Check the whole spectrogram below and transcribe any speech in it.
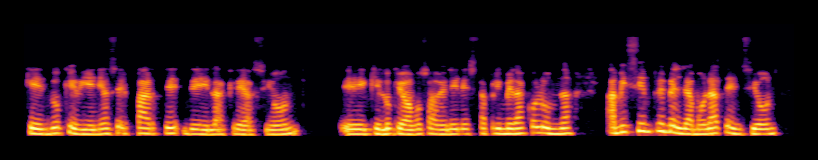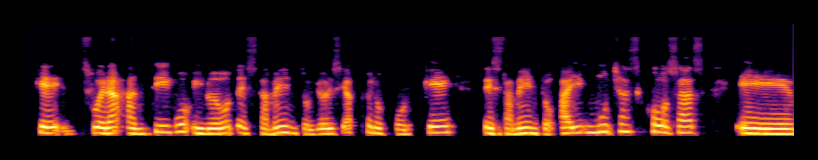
que es lo que viene a ser parte de la creación, eh, que es lo que vamos a ver en esta primera columna. A mí siempre me llamó la atención que fuera Antiguo y Nuevo Testamento. Yo decía, pero ¿por qué Testamento? Hay muchas cosas eh,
